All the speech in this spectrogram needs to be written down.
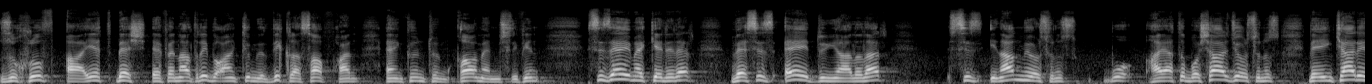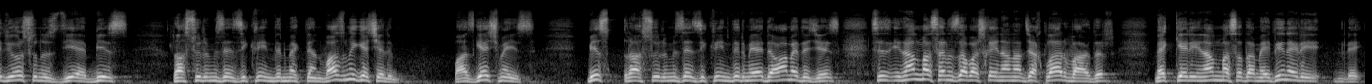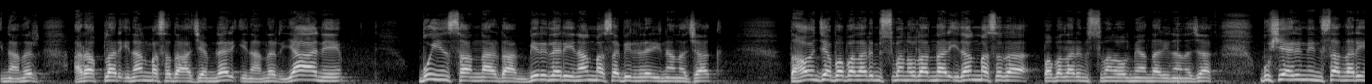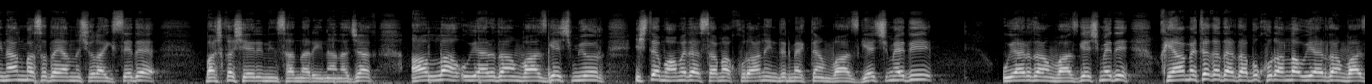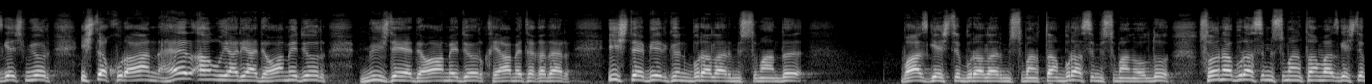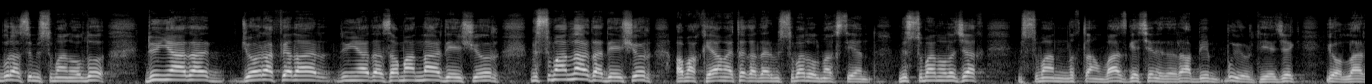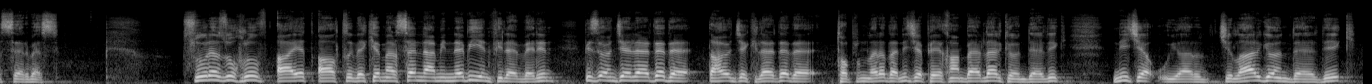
Zuhruf ayet 5 Efenadribu ankümü zikra safhan en kuntum kavmen müsrifin Siz ey Mekkeliler ve siz ey dünyalılar siz inanmıyorsunuz bu hayatı boşa harcıyorsunuz ve inkar ediyorsunuz diye biz Resulümüze zikri indirmekten vaz mı geçelim? Vazgeçmeyiz. Biz Resulümüze zikri indirmeye devam edeceğiz. Siz inanmasanız da başka inanacaklar vardır. Mekkeli inanmasa da Medineli inanır. Araplar inanmasa da Acemler inanır. Yani bu insanlardan birileri inanmasa birileri inanacak. Daha önce babaları Müslüman olanlar inanmasa da babaları Müslüman olmayanlar inanacak. Bu şehrin insanları inanmasa da yanlış yola gitse de başka şehrin insanları inanacak. Allah uyarıdan vazgeçmiyor. İşte Muhammed Aleyhisselam'a Kur'an'ı indirmekten vazgeçmedi. Uyarıdan vazgeçmedi. Kıyamete kadar da bu Kur'an'la uyarıdan vazgeçmiyor. İşte Kur'an her an uyarıya devam ediyor. Müjdeye devam ediyor kıyamete kadar. İşte bir gün buralar Müslümandı. Vazgeçti buralar Müslümanlıktan. Burası Müslüman oldu. Sonra burası Müslümanlıktan vazgeçti. Burası Müslüman oldu. Dünyada coğrafyalar, dünyada zamanlar değişiyor. Müslümanlar da değişiyor. Ama kıyamete kadar Müslüman olmak isteyen Müslüman olacak. Müslümanlıktan vazgeçene de Rabbim buyur diyecek. Yollar serbest. Sure Zuhruf ayet 6 ve kemersenna min nebiyin fil evvelin. Biz öncelerde de daha öncekilerde de toplumlara da nice peygamberler gönderdik. Nice uyarıcılar gönderdik.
